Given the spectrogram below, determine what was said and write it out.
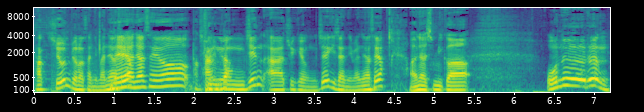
박지훈 변호사님 안녕하세요. 네, 안녕하세요. 박지훈입니다. 장용진 아주경제 기자님 안녕하세요. 안녕하십니까. 오늘은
